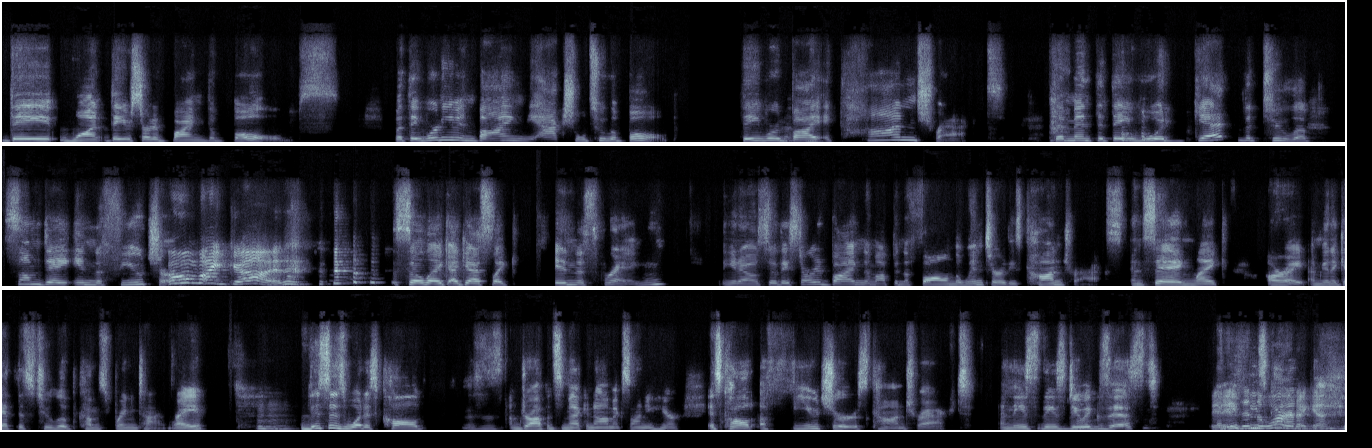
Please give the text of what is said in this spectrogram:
they want they started buying the bulbs but they weren't even buying the actual tulip bulb they would uh-uh. buy a contract that meant that they would get the tulip someday in the future. oh my god. So, like, I guess, like in the spring, you know, so they started buying them up in the fall and the winter, these contracts, and saying, like, all right, I'm going to get this tulip come springtime, right? Mhm. This is what is called. This is, I'm dropping some economics on you here. It's called a futures contract. And these these do exist. It And is in the these word, I guess.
